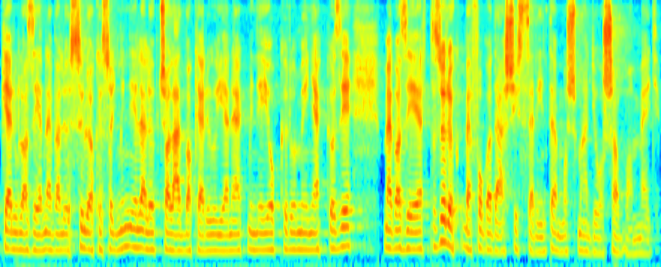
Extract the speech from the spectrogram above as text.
kerül azért nevelő szülőkhöz, hogy minél előbb családba kerüljenek, minél jobb körülmények közé, meg azért az örökbefogadás is szerintem most már gyorsabban megy,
